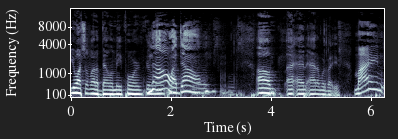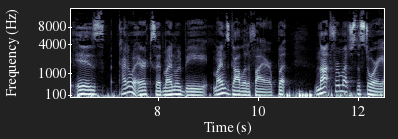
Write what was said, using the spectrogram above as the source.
you watch a lot of Bellamy porn? Really? no, I don't. Um, uh, and Adam, what about you? Mine is kind of what Eric said. Mine would be mine's Goblet of Fire, but not for much the story.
